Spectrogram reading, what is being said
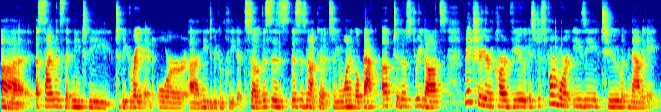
uh, assignments that need to be to be graded or uh, need to be completed. So this is this is not good. So you want to go back up to those three dots. Make sure you're in card view. It's just far more easy to navigate.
